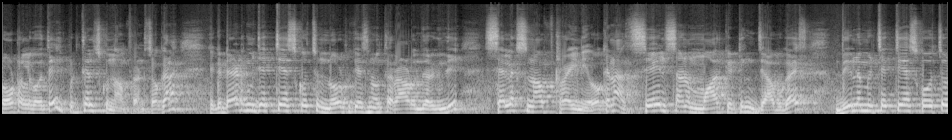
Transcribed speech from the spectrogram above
టోటల్గా అయితే ఇప్పుడు తెలుసుకుందాం ఫ్రెండ్స్ ఓకేనా? ఇక డైరెక్ట్ మీరు చెక్ చేసుకోవచ్చు. నోటిఫికేషన్ అయితే రావడం జరిగింది. సెలక్షన్ ఆఫ్ ట్రైనీ ఓకేనా? Sales and marketing job guys దీనిలో మీరు చెక్ చేసుకోవచ్చు.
